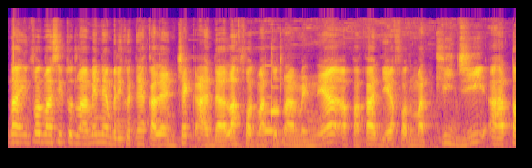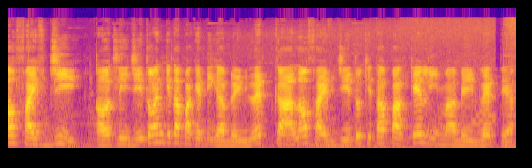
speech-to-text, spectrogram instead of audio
Nah, informasi turnamen yang berikutnya kalian cek adalah format turnamennya, apakah dia format 3G atau 5G. Kalau 3G itu kan kita pakai 3 Beyblade, kalau 5G itu kita pakai 5 Beyblade ya.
